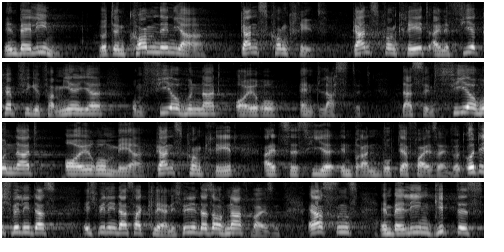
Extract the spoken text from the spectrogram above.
In Berlin wird im kommenden Jahr ganz konkret, ganz konkret eine vierköpfige Familie um 400 Euro entlastet. Das sind 400 Euro mehr, ganz konkret, als es hier in Brandenburg der Fall sein wird. Und ich will, Ihnen das, ich will Ihnen das erklären, ich will Ihnen das auch nachweisen. Erstens, in Berlin gibt es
